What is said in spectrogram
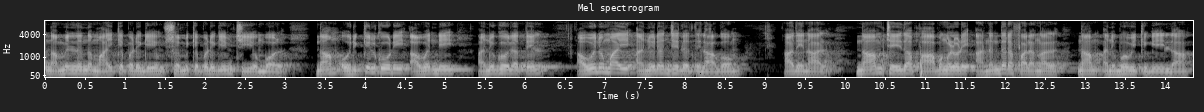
നമ്മിൽ നിന്ന് മായ്ക്കപ്പെടുകയും ക്ഷമിക്കപ്പെടുകയും ചെയ്യുമ്പോൾ നാം ഒരിക്കൽ കൂടി അവന്റെ അനുകൂലത്തിൽ അവനുമായി അനുരഞ്ജനത്തിലാകും അതിനാൽ നാം ചെയ്ത പാപങ്ങളുടെ അനന്തരഫലങ്ങൾ നാം അനുഭവിക്കുകയില്ല.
